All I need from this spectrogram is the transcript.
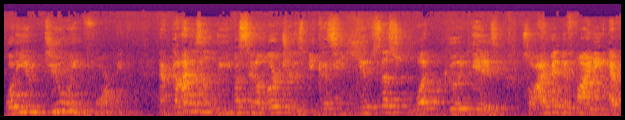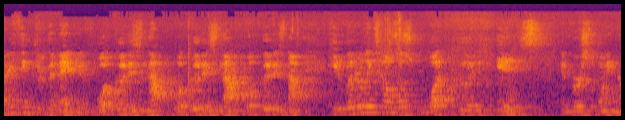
What are you doing for me? Now, God doesn't leave us in a lurch in this because He gives us what good is. So I've been defining everything through the negative. What good is not? What good is not? What good is not? He literally tells us what good is in verse 29.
